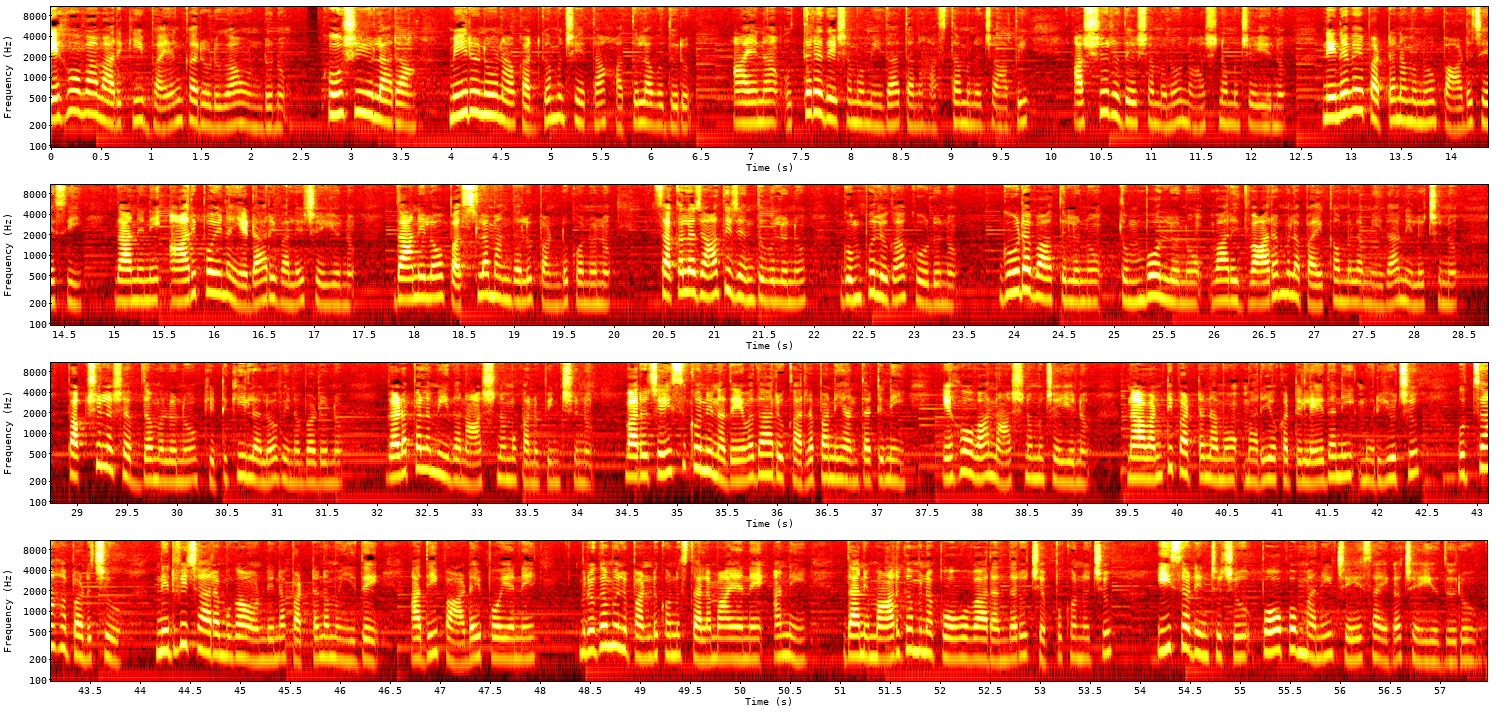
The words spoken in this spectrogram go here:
ఎహోవా వారికి భయంకరుడుగా ఉండును. కూషియులారా మీరును నా ఖడ్గము చేత హతులవుదురు. ఆయన ఉత్తర దేశము మీద తన హస్తమును చాపి అశ్వరు దేశమును నాశనము చేయును. నినవే పట్టణమును పాడు చేసి దానిని ఆరిపోయిన ఎడారి వలె చేయును. దానిలో పశుల మందలు పండుకొనును. సకల జాతి జంతువులను గుంపులుగా కూడును. గూడబాతులను తుంబోళ్ళును వారి ద్వారముల పైకముల మీద నిలుచును. పక్షుల శబ్దములను కిటికీలలో వినబడును. గడపల మీద నాశనము కనిపించును. వారు చేసుకొనిన దేవదారు కర్రపని అంతటిని యహోవా నాశనము చేయును. నా వంటి పట్టణము మరి ఒకటి లేదని మురియుచు ఉత్సాహపడుచు నిర్విచారముగా ఉండిన పట్టణము ఇదే. అది పాడైపోయనే మృగములు పండుకొను స్థలమాయనే అని దాని మార్గమున పోవు వారందరూ చెప్పుకొనుచు ఈసడించుచు పోపొమ్మని చేసైగా చేయుదురు.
